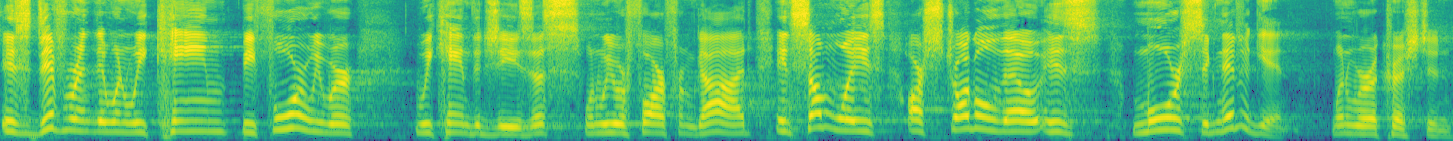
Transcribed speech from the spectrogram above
is different than when we came before we were we came to Jesus, when we were far from God. In some ways, our struggle though is more significant when we're a Christian.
